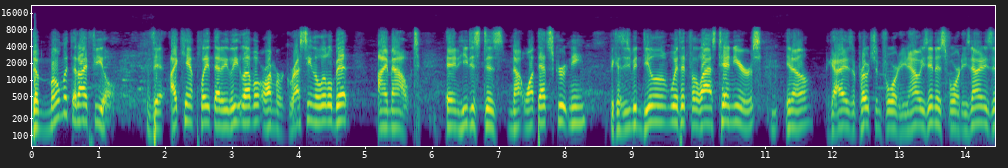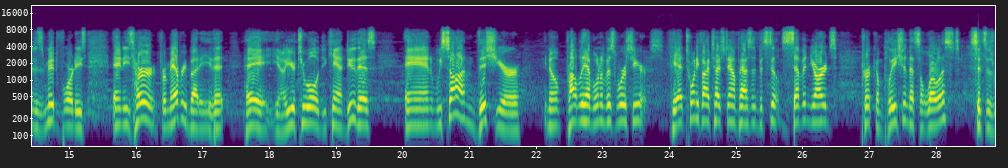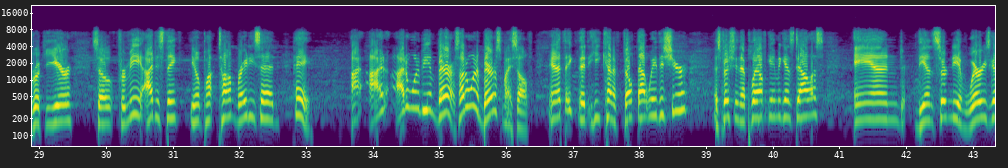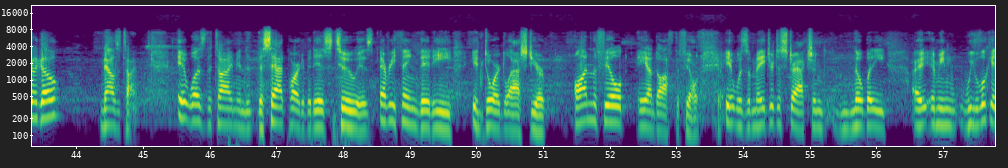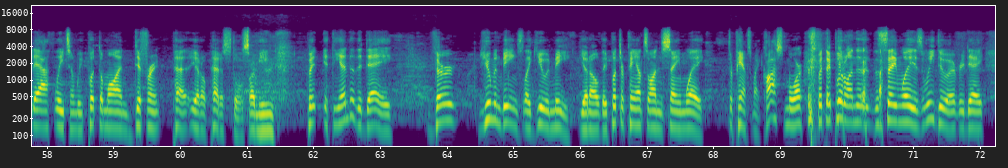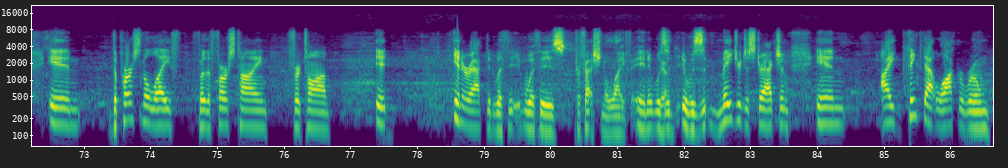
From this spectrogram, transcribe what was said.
the moment that I feel that I can't play at that elite level or I'm regressing a little bit, I'm out. And he just does not want that scrutiny because he's been dealing with it for the last 10 years. You know, the guy is approaching 40. Now he's in his 40s. Now he's in his mid 40s. And he's heard from everybody that, hey, you know, you're too old. You can't do this. And we saw him this year you know, probably have one of his worst years. He had 25 touchdown passes, but still seven yards per completion. That's the lowest since his rookie year. So for me, I just think, you know, Tom Brady said, hey, I, I, I don't want to be embarrassed. I don't want to embarrass myself. And I think that he kind of felt that way this year, especially in that playoff game against Dallas. And the uncertainty of where he's going to go, now's the time. It was the time, and the, the sad part of it is too is everything that he endured last year on the field and off the field. It was a major distraction. Nobody. I, I, mean, we look at athletes and we put them on different, pe- you know, pedestals. I mean, but at the end of the day, they're human beings like you and me. You know, they put their pants on the same way. Their pants might cost more, but they put on the, the same way as we do every day. In the personal life, for the first time for Tom, it interacted with with his professional life, and it was yeah. a, it was a major distraction. And I think that locker room,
